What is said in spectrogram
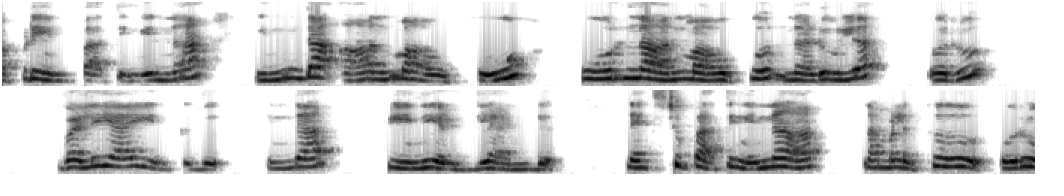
அப்படின்னு பாத்தீங்கன்னா இந்த ஆன்மாவுக்கு பூர்ண ஆன்மாவுக்கு நடுவுல ஒரு வழியாய் இருக்குது. இந்த பீனியல் கிளாண்டு நெக்ஸ்ட் பாத்தீங்கன்னா நம்மளுக்கு ஒரு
